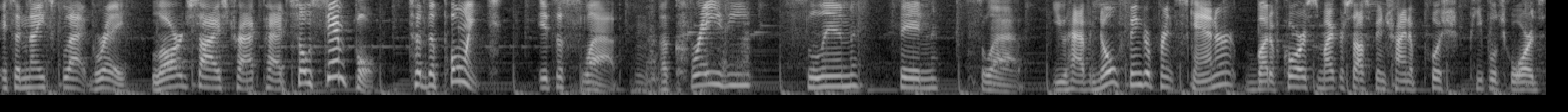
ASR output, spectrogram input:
it's a nice flat gray. Large size trackpad, so simple, to the point. It's a slab. A crazy, slim, thin slab. You have no fingerprint scanner, but of course, Microsoft's been trying to push people towards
